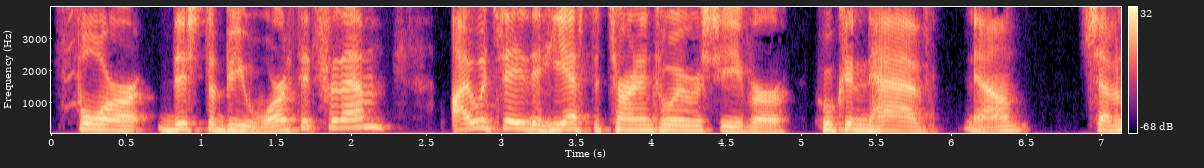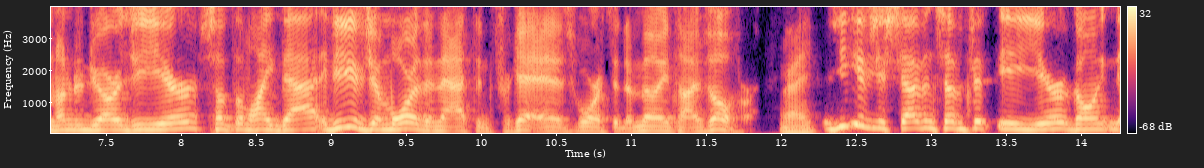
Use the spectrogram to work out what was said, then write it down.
for this to be worth it for them? I would say that he has to turn into a receiver who can have, you know, 700 yards a year, something like that. If he gives you more than that, then forget it. It's worth it a million times over. Right. If he gives you seven, 750 a year going,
